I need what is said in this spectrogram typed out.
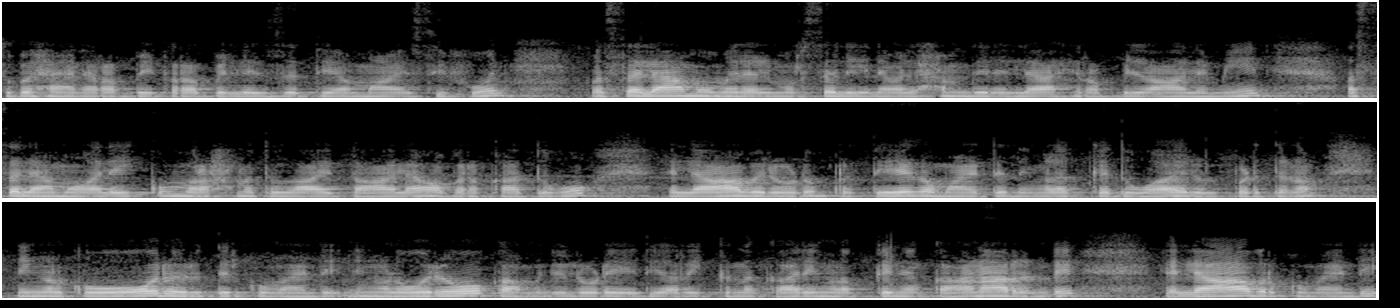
സുബ്ഹാന റബ്ബിക റബ്ബിൽ ഇസ്സത്തി അമ്മാ യസിഫൂൻ. വസ്സലാമു മിനൽ മുർസലീൻ വൽഹംദുലില്ലാഹി റബ്ബിൽ ആലമീൻ. അസ്സലാമു അലൈക്കും വറഹമത്തല്ലാഹി താല വബറകാതുഹു. എല്ലാവരോടും പ്രത്യേകമായിട്ട് നിങ്ങളൊക്കെ ദുബായിൽ ഉൾപ്പെടുത്തണം. നിങ്ങൾക്ക് ഓരോരുത്തർക്കും വേണ്ടി നിങ്ങൾ ഓരോ കമന്റിലൂടെ എഴുതി അറിയിക്കുന്ന കാര്യങ്ങളൊക്കെ ഞാൻ കാണാറുണ്ട്. എല്ലാവർക്കും വേണ്ടി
